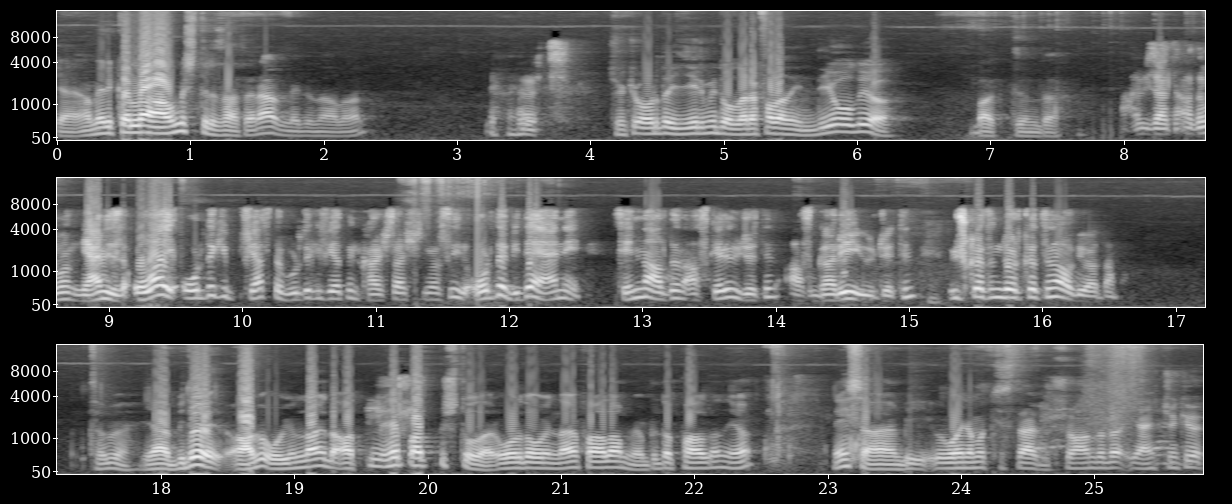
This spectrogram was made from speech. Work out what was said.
yani. Amerikalılar almıştır zaten abi Maiden'ı alan. Evet. Çünkü orada 20 dolara falan indiği oluyor baktığında. Abi zaten adamın yani olay oradaki fiyatla buradaki fiyatın karşılaştırmasıydı. Orada bir de yani senin aldığın asgari ücretin asgari ücretin 3 katını 4 katını alıyor adam. Tabii. Ya bir de abi oyunlar da 60, hep 60 dolar. Orada oyunlar pahalanmıyor. Burada pahalanıyor. Neyse yani bir oynamak isterdim. Şu anda da yani çünkü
